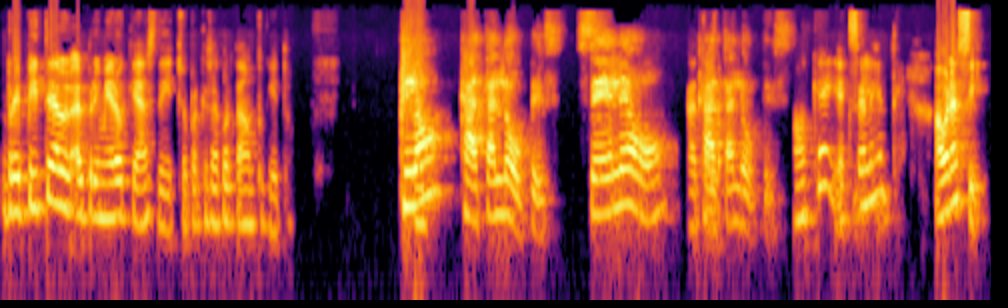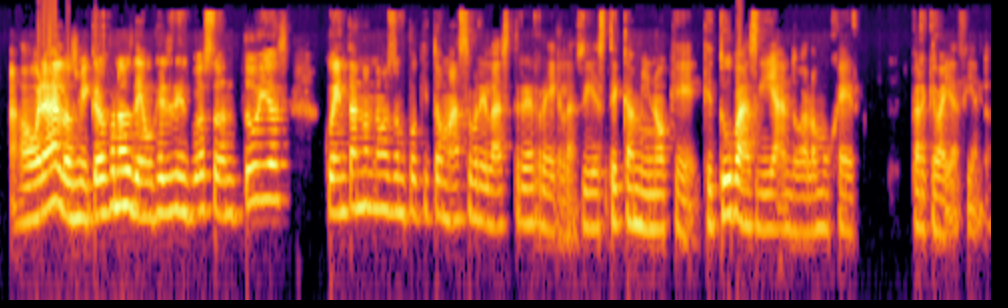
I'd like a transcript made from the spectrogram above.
Repite al, primero que has dicho, porque se ha cortado un poquito. Clo Cata López. CLO Cata, López. Ok, excelente. Ahora sí, ahora los micrófonos de Mujeres de son tuyos. Cuéntanos un poquito más sobre las tres reglas y este camino que, que tú vas guiando a la mujer para que vaya haciendo.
